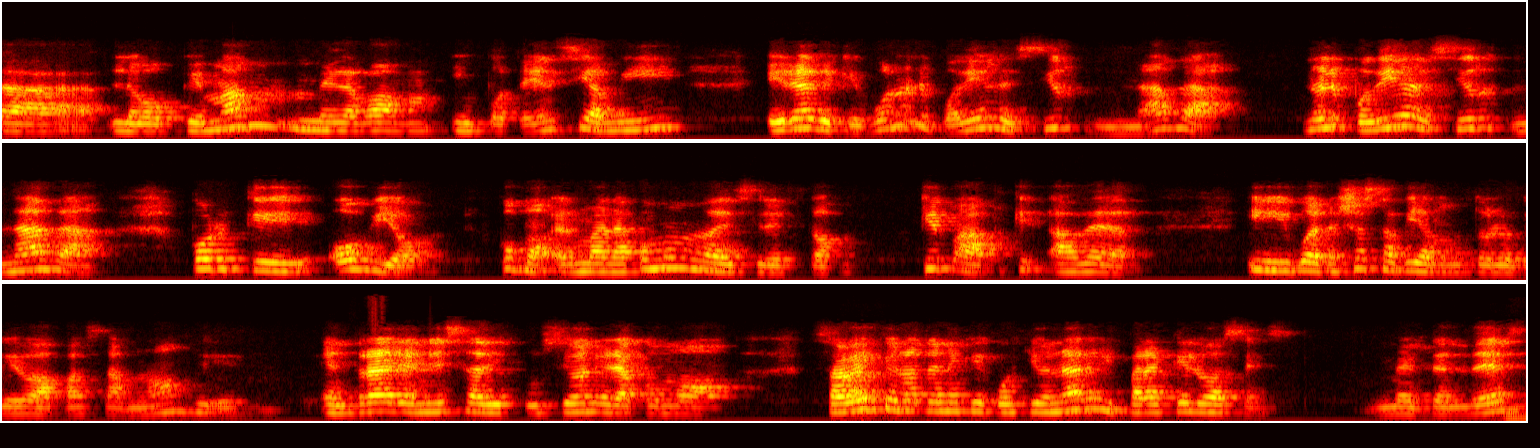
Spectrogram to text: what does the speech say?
ah, lo que más me daba impotencia a mí era de que vos no le podías decir nada, no le podía decir nada, porque obvio, ¿cómo, hermana, cómo me va a decir esto? ¿Qué va? A ver. Y bueno, ya sabíamos todo lo que iba a pasar, ¿no? Entrar en esa discusión era como, sabes que no tenés que cuestionar y para qué lo haces, ¿me entendés?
